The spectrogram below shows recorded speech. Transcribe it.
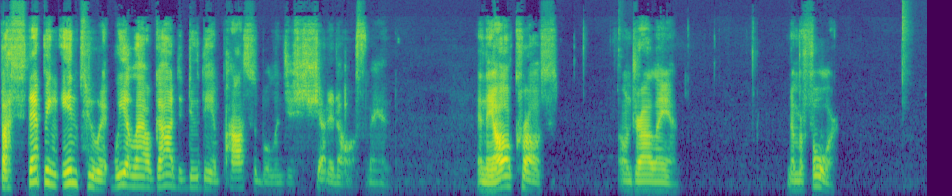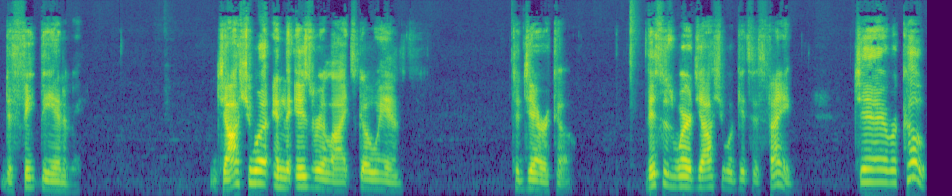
By stepping into it, we allow God to do the impossible and just shut it off, man. And they all cross on dry land. Number four, defeat the enemy. Joshua and the Israelites go in to Jericho. This is where Joshua gets his fame. Jericho,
